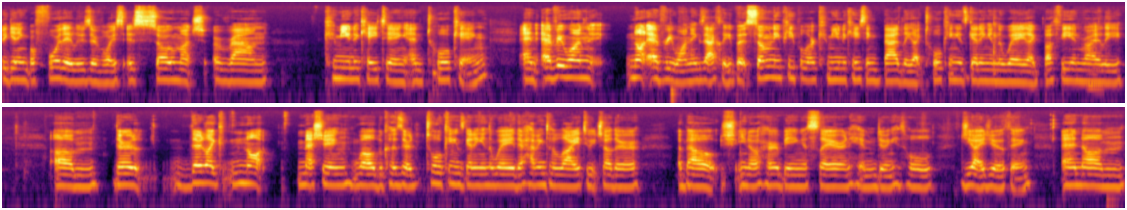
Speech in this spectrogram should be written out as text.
beginning before they lose their voice is so much around communicating and talking. And everyone not everyone exactly but so many people are communicating badly. Like talking is getting in the way like buffy and riley um they're they're like not meshing well because their talking is getting in the way. They're having to lie to each other about you know her being a slayer and him doing his whole gi joe thing. And um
